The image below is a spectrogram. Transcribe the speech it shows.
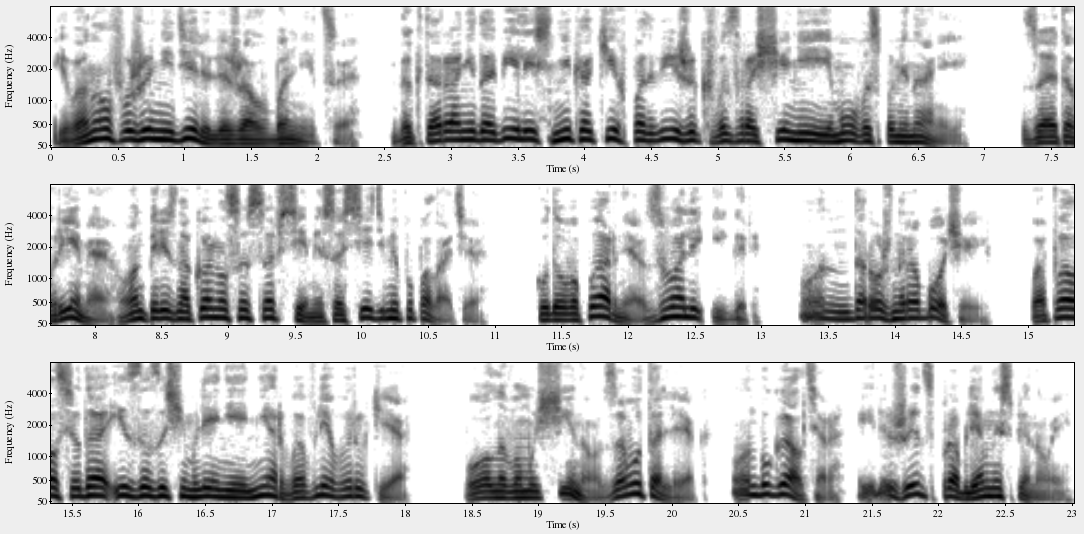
Иванов уже неделю лежал в больнице. Доктора не добились никаких подвижек в возвращении ему воспоминаний. За это время он перезнакомился со всеми соседями по палате. Худого парня звали Игорь. Он дорожный рабочий. Попал сюда из-за защемления нерва в левой руке. Полного мужчину зовут Олег, он бухгалтер и лежит с проблемной спиной.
